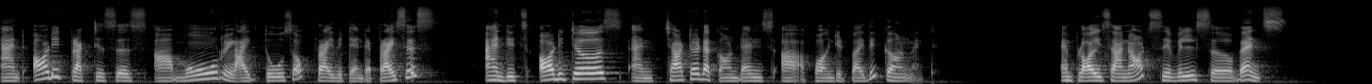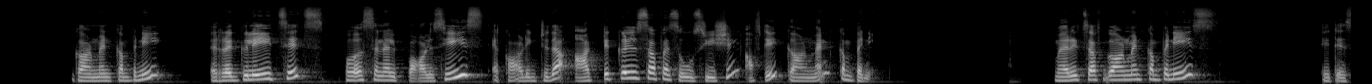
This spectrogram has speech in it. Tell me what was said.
and audit practices are more like those of private enterprises and its auditors and chartered accountants are appointed by the government. Employees are not civil servants. Government company regulates its personal policies according to the Articles of Association of the government company. Merits of government companies It is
